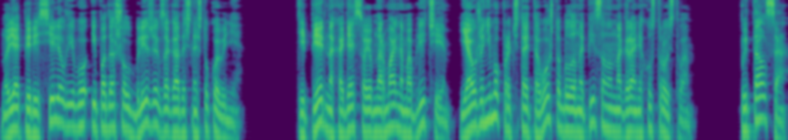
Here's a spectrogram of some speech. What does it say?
Но я пересилил его и подошел ближе к загадочной штуковине. Теперь, находясь в своем нормальном обличии, я уже не мог прочитать того, что было написано на гранях устройства. Пытался,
